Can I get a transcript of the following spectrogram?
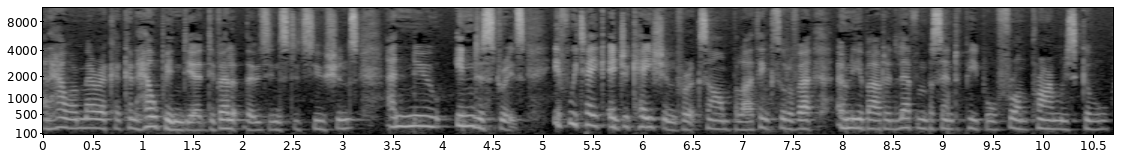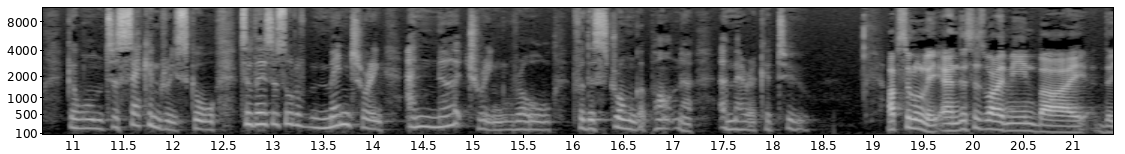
and how America can help India develop those institutions and new industries. If we take education, for example, I think sort of a, uh, only about 11% of people from primary school go on to secondary school. So there's a sort of mentoring and nurturing role for the stronger partner, America, too. Absolutely, and this is what I mean by the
